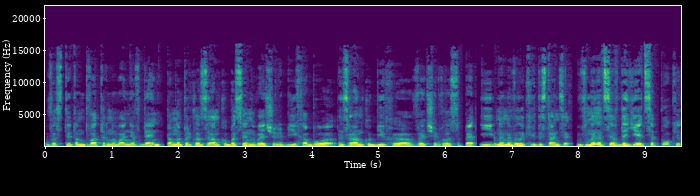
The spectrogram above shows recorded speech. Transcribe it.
вести там два тренування в день. Там, наприклад, зранку басейн, ввечері біг, або зранку біг е, ввечері велосипед, і на невеликих дистанціях. В мене це вдається поки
